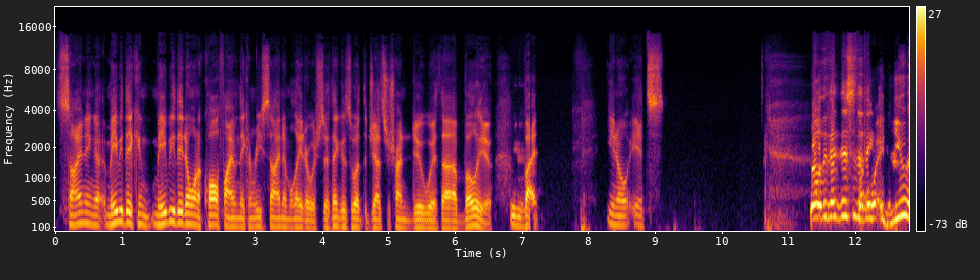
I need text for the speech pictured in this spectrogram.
signing a, maybe they can maybe they don't want to qualify him they can re-sign him later which I think is what the Jets are trying to do with uh Beaulieu Mhm. but you know it's Well, th- th- this is the thing. do you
